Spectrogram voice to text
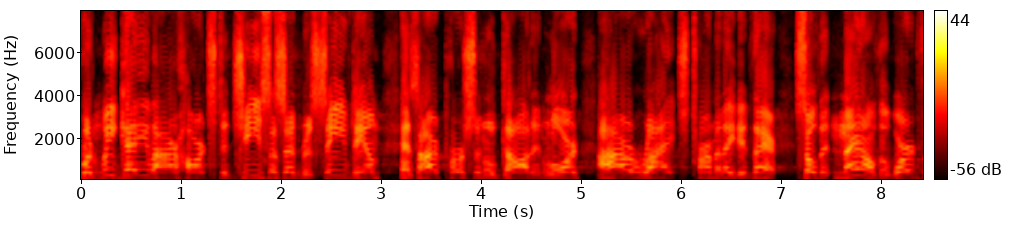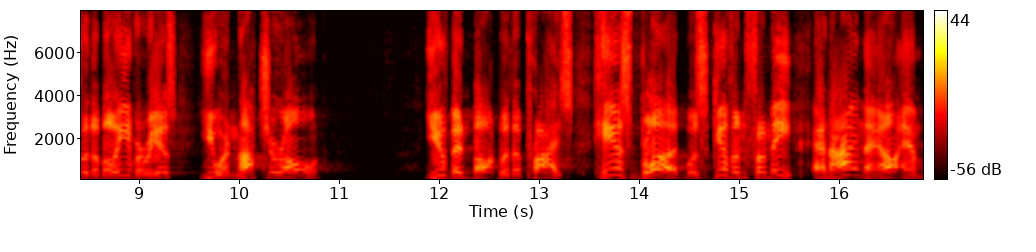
When we gave our hearts to Jesus and received Him as our personal God and Lord, our rights terminated there. So that now the word for the believer is you are not your own. You've been bought with a price. His blood was given for me, and I now am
